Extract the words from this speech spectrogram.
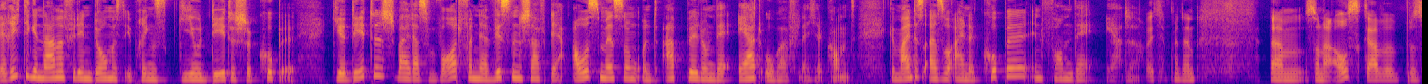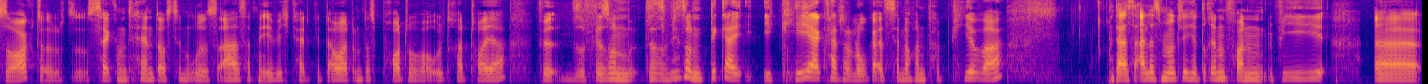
Der richtige Name für den Dom ist übrigens geodätische Kuppel. Geodätisch, weil das Wort von der Wissenschaft der Ausmessung und Abbildung der Erdoberfläche kommt. Gemeint ist also eine Kuppel in Form der Erde. Ich habe mir dann ähm, so eine Ausgabe besorgt, also Secondhand aus den USA. Es hat eine Ewigkeit gedauert und das Porto war ultra teuer. Für, für so ein, das ist wie so ein dicker IKEA-Katalog, als der noch in Papier war. Da ist alles Mögliche drin von wie äh,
